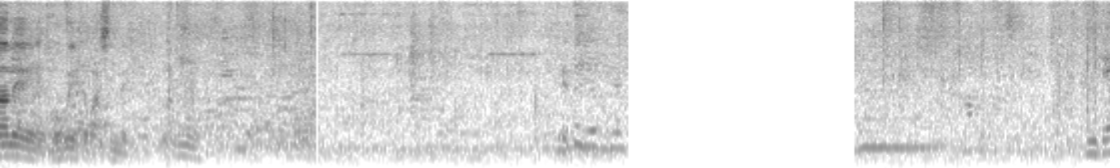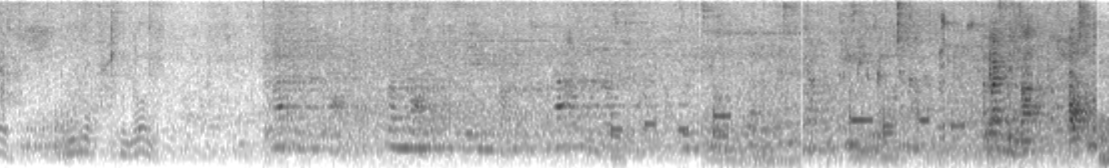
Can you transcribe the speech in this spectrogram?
오랜만에 먹으니까 맛있네. 근데 놀러 가서는 해랑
